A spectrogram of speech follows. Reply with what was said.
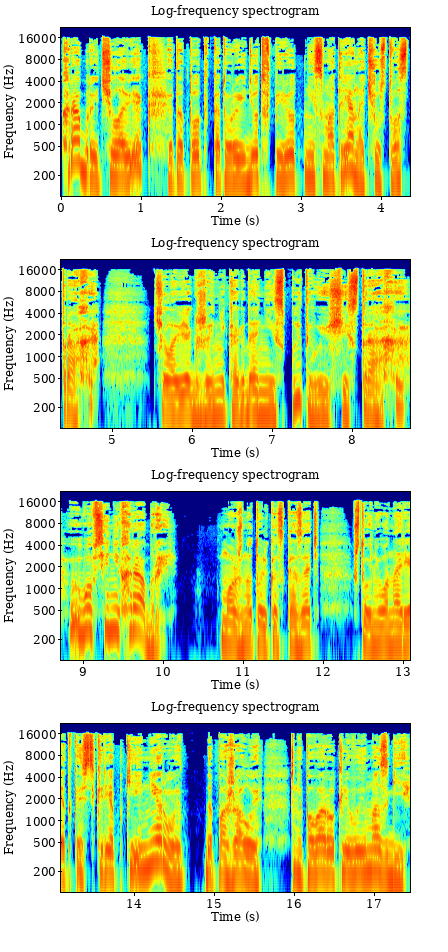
Храбрый человек — это тот, который идет вперед, несмотря на чувство страха. Человек же, никогда не испытывающий страха, вовсе не храбрый. Можно только сказать, что у него на редкость крепкие нервы, да, пожалуй, неповоротливые мозги.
